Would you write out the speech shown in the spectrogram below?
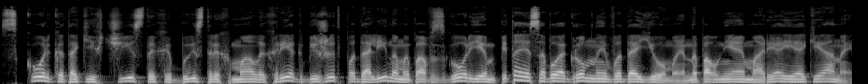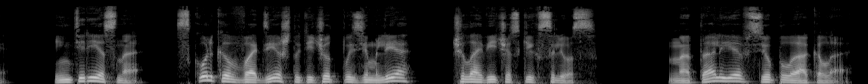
Сколько таких чистых и быстрых малых рек бежит по долинам и по взгорьям, питая собой огромные водоемы, наполняя моря и океаны. Интересно, сколько в воде, что течет по земле, человеческих слез? Наталья все плакала.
